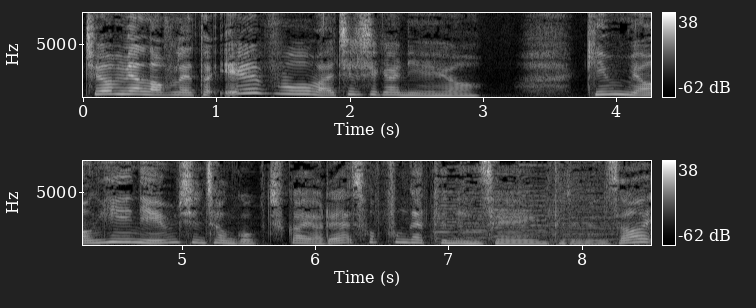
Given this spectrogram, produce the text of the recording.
주연미의 러브레터 1부 마칠 시간이에요. 김명희님 신청곡 추가열의 소풍 같은 인생 들으면서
